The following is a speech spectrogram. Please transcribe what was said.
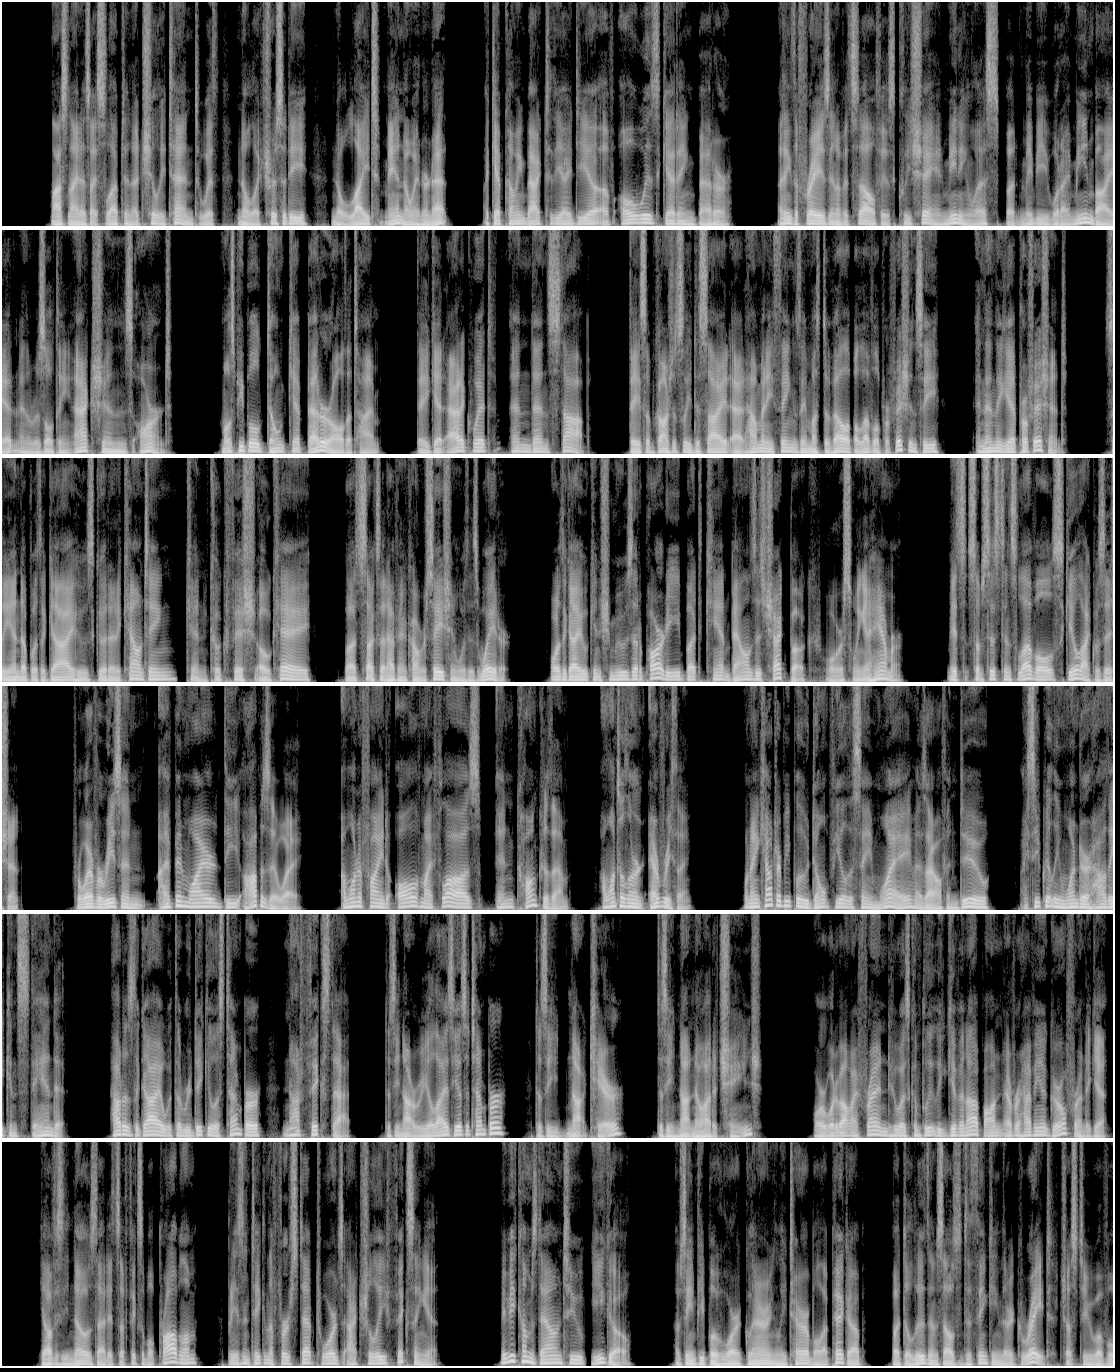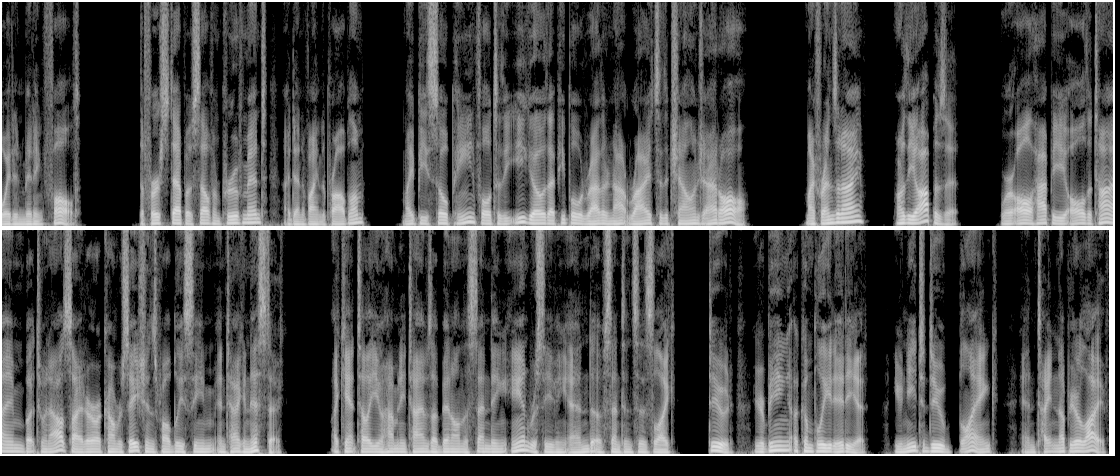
Last night, as I slept in a chilly tent with no electricity, no light, and no internet, I kept coming back to the idea of always getting better. I think the phrase in of itself is cliche and meaningless, but maybe what I mean by it and the resulting actions aren't. Most people don't get better all the time. They get adequate and then stop. They subconsciously decide at how many things they must develop a level of proficiency, and then they get proficient. So you end up with a guy who's good at accounting, can cook fish okay, but sucks at having a conversation with his waiter. Or the guy who can schmooze at a party but can't balance his checkbook or swing a hammer. It's subsistence level skill acquisition. For whatever reason, I've been wired the opposite way. I want to find all of my flaws and conquer them. I want to learn everything. When I encounter people who don't feel the same way, as I often do, I secretly wonder how they can stand it. How does the guy with the ridiculous temper not fix that? Does he not realize he has a temper? Does he not care? Does he not know how to change? Or what about my friend who has completely given up on ever having a girlfriend again? He obviously knows that it's a fixable problem, but he hasn't taken the first step towards actually fixing it. Maybe it comes down to ego. I've seen people who are glaringly terrible at pickup, but delude themselves into thinking they're great just to avoid admitting fault. The first step of self improvement, identifying the problem, might be so painful to the ego that people would rather not rise to the challenge at all. My friends and I are the opposite. We're all happy all the time, but to an outsider, our conversations probably seem antagonistic. I can't tell you how many times I've been on the sending and receiving end of sentences like, dude, you're being a complete idiot. You need to do blank and tighten up your life.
